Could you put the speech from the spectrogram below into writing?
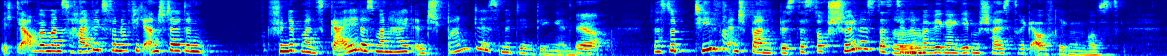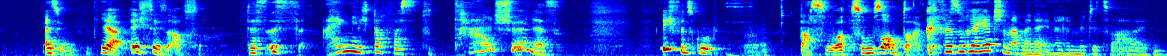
Ich glaube, wenn man es halbwegs vernünftig anstellt, dann findet man es geil, dass man halt entspannt ist mit den Dingen. Ja. Dass du tiefenentspannt bist. Das ist doch schön ist, dass du dich nicht mal wegen jedem Scheißdreck aufregen musst. Also, Ja, ich sehe es auch so. das ist eigentlich doch was total Schönes. Ich finde es gut. Das Wort zum Sonntag. Ich versuche ja jetzt schon an meiner inneren Mitte zu arbeiten.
